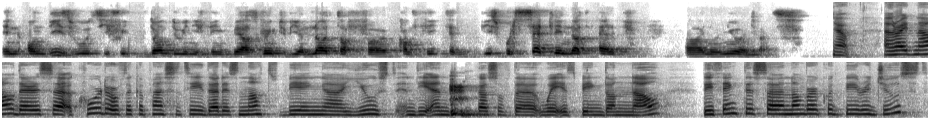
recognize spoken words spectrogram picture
and on these routes, if we don't do anything, there's going to be a lot of uh, conflict, and this will certainly not help uh, new entrants. Yeah, and right now there is a quarter of the capacity that is not being uh, used in the end because of the way it's being done now. Do you think this uh, number could be reduced?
